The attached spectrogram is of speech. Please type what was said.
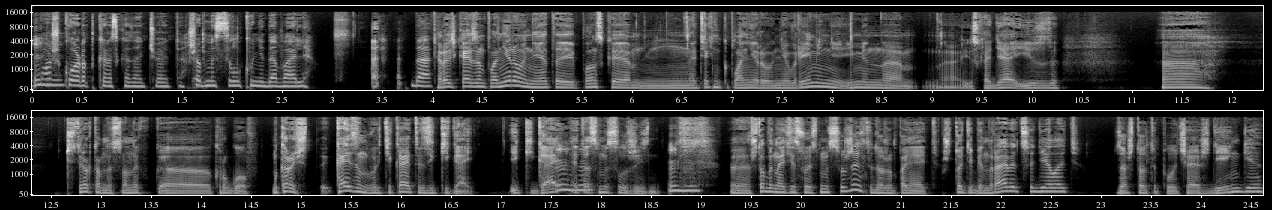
Можешь mm-hmm. коротко рассказать, что это, чтобы мы ссылку не давали. Да. Короче, кайзен-планирование — это японская техника планирования времени, именно э, исходя из э, четырех там основных э, кругов. Ну, короче, кайзен вытекает из икигай. Икигай угу. это смысл жизни. Угу. Чтобы найти свой смысл жизни, ты должен понять, что тебе нравится делать, за что ты получаешь деньги,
